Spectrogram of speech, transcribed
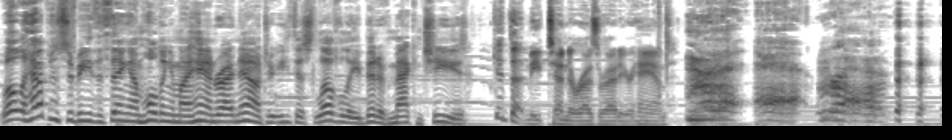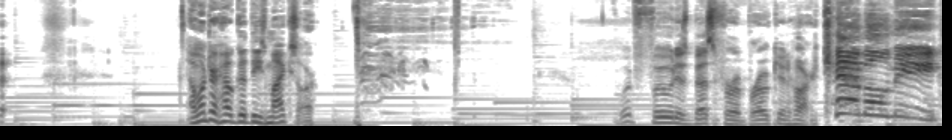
Well, it happens to be the thing I'm holding in my hand right now to eat this lovely bit of mac and cheese. Get that meat tenderizer out of your hand. I wonder how good these mics are. What food is best for a broken heart? Camel meat!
